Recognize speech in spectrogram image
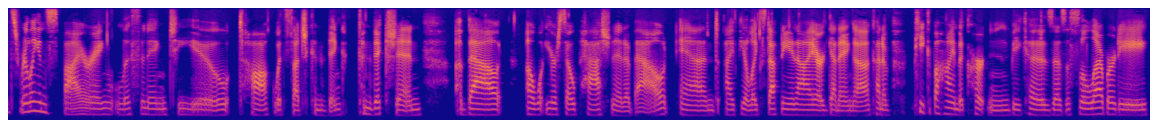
It's really inspiring listening to you talk with such convic- conviction about uh, what you're so passionate about. And I feel like Stephanie and I are getting a kind of peek behind the curtain because as a celebrity,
